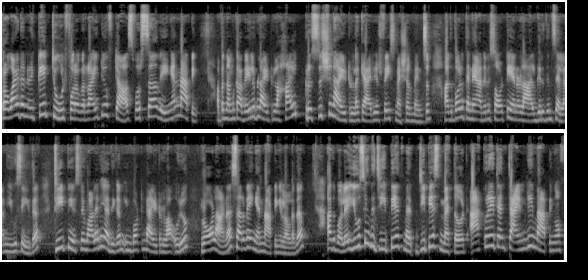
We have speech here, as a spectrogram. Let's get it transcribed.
provide an റിക്കേറ്റ് tool for a variety of task for surveying and mapping അപ്പം നമുക്ക് അവൈലബിൾ ആയിട്ടുള്ള ഹൈ പ്രിസിഷൻ ആയിട്ടുള്ള കാരിയർ ഫേസ് മെഷർമെന്റ്സും അതുപോലെ തന്നെ അതിന് സോർട്ട് ചെയ്യാനുള്ള ആൽഗരിതംസ് എല്ലാം യൂസ് ചെയ്ത് ജി പി എസിന് വളരെയധികം ഇമ്പോർട്ടന്റ് ആയിട്ടുള്ള ഒരു റോളാണ് സർവേയിങ് ആൻഡ് മാപ്പിങ്ങിലുള്ളത് അതുപോലെ using the G P S G P S method accurate and timely mapping of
